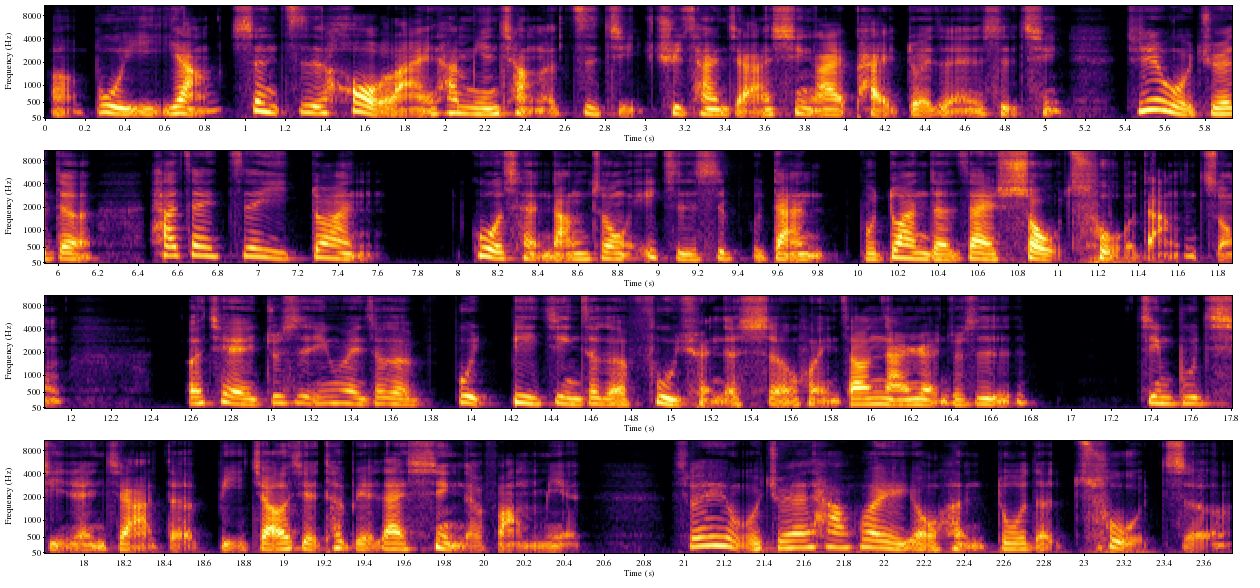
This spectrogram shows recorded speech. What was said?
呃不一样，甚至后来他勉强了自己去参加性爱派对这件事情。其实我觉得他在这一段过程当中，一直是不断不断的在受挫当中，而且就是因为这个不，毕竟这个父权的社会，你知道，男人就是经不起人家的比较，而且特别在性的方面，所以我觉得他会有很多的挫折。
